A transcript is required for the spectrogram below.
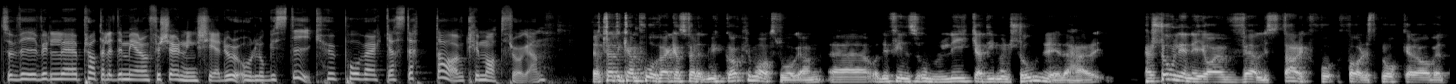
Så vi vill eh, prata lite mer om försörjningskedjor och logistik. Hur påverkas detta av klimatfrågan? Jag tror att det kan påverkas väldigt mycket av klimatfrågan eh, och det finns olika dimensioner i det här. Personligen är jag en väldigt stark förespråkare av ett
